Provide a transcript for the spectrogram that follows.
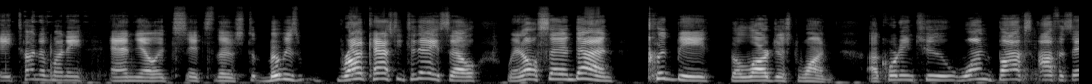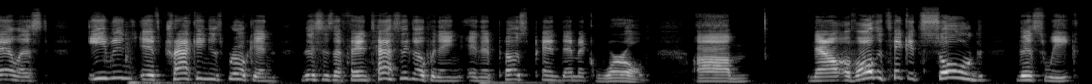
A ton of money. And, you know, it's, it's, the movie's broadcasting today, so when all said and done, could be the largest one. According to one box office analyst, even if tracking is broken, this is a fantastic opening in a post pandemic world. Um, now, of all the tickets sold this week,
